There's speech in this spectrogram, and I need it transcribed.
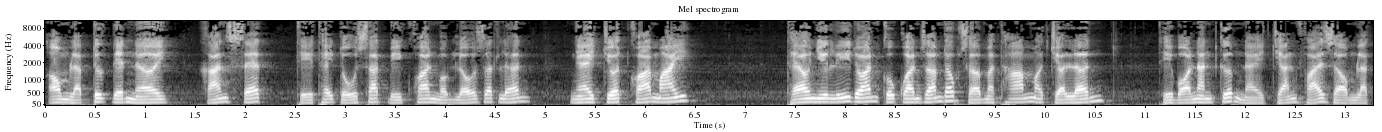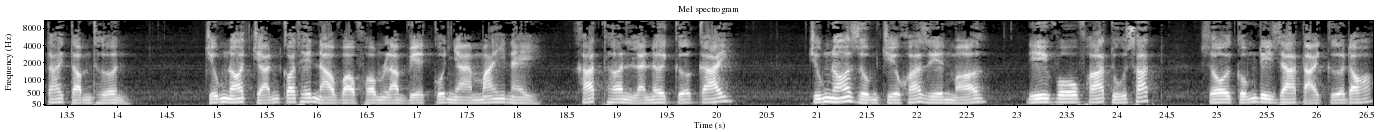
Ông lập tức đến nơi, khám xét thì thấy tủ sắt bị khoan một lỗ rất lớn, ngay chốt khóa máy. Theo như lý đoán của quan giám đốc sở mật thám ở chợ lớn, thì bọn ăn cướp này chẳng phải rồng là tay tầm thường. Chúng nó chẳng có thế nào vào phòng làm việc của nhà máy này, khác hơn là nơi cửa cái. Chúng nó dùng chìa khóa riêng mở, đi vô phá tủ sắt, rồi cũng đi ra tại cửa đó,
